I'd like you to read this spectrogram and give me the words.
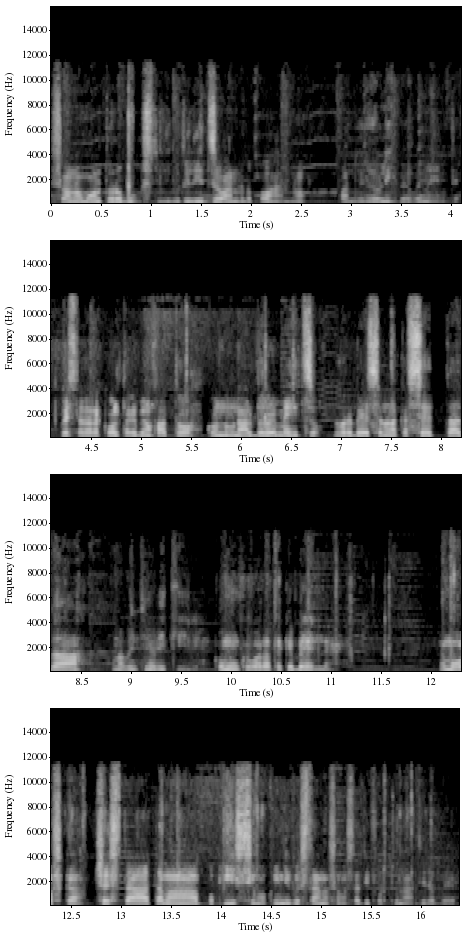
sono molto robusti, li utilizzo anno dopo anno quando le olive ovviamente. Questa è la raccolta che abbiamo fatto con un albero e mezzo, dovrebbe essere una cassetta da una ventina di chili. Comunque guardate che belle, la mosca c'è stata ma pochissimo, quindi quest'anno siamo stati fortunati davvero.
